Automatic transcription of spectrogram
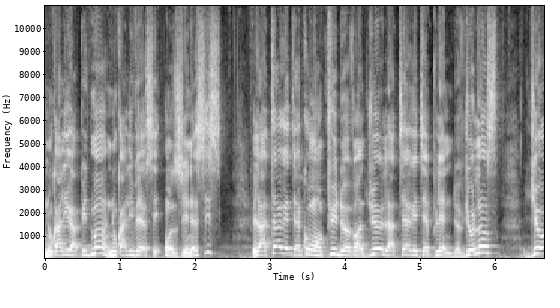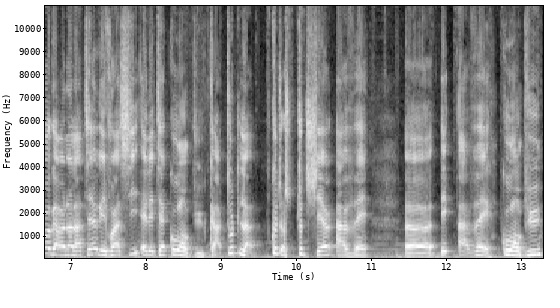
nous allons rapidement, nous allons verset 11, Genèse 6. La terre était corrompue devant Dieu, la terre était pleine de violence. Dieu regarda la terre et voici, elle était corrompue, car toute, la, toute, toute chair avait, euh, et avait corrompu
